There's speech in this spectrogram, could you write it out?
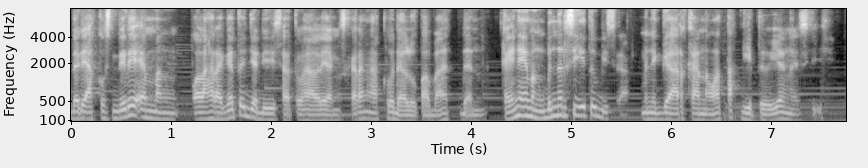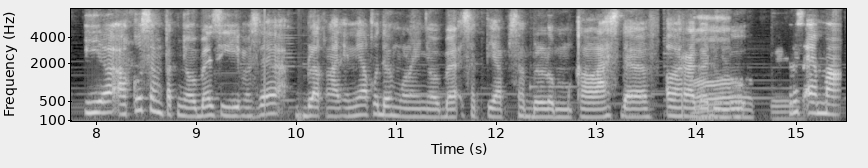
dari aku sendiri emang olahraga tuh jadi satu hal yang sekarang aku udah lupa banget dan kayaknya emang bener sih itu bisa menyegarkan otak gitu ya nggak sih? Iya, aku sempat nyoba sih. Maksudnya belakangan ini aku udah mulai nyoba setiap sebelum kelas dah olahraga oh, dulu. Okay. Terus emang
